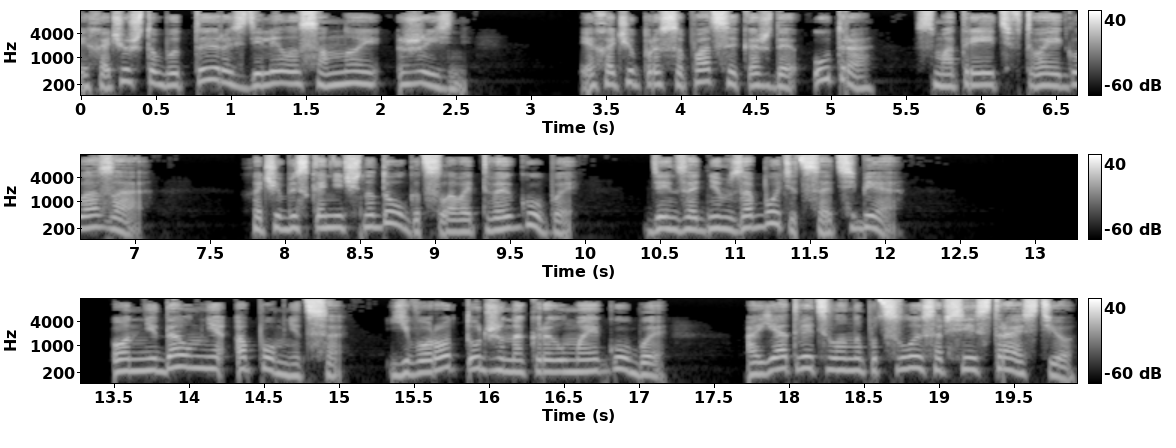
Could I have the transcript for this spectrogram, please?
и хочу, чтобы ты разделила со мной жизнь. Я хочу просыпаться и каждое утро смотреть в твои глаза. Хочу бесконечно долго целовать твои губы, день за днем заботиться о тебе». Он не дал мне опомниться, его рот тут же накрыл мои губы, а я ответила на поцелуй со всей страстью.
